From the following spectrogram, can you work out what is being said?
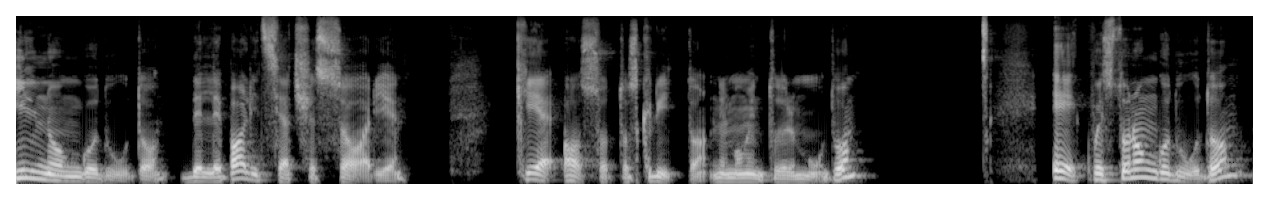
il non goduto delle polizze accessorie che ho sottoscritto nel momento del mutuo e questo non goduto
